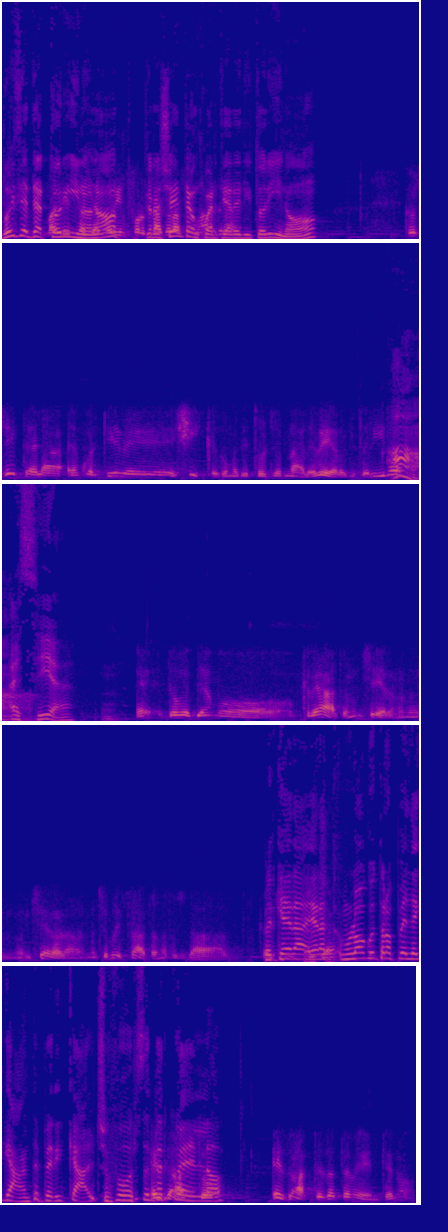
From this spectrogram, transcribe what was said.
Voi siete a Torino, no? Crocetta è un quartiere di Torino? Crocetta è, la- è un quartiere chic, come ha detto il giornale, vero, di Torino, Ah, Eh sì, eh. eh, dove abbiamo creato, non c'era, non, non c'era, non c'è mai stata una società... Perché era, era un luogo troppo elegante per il calcio, forse per Esatto, quello. Esatto, esattamente. No?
